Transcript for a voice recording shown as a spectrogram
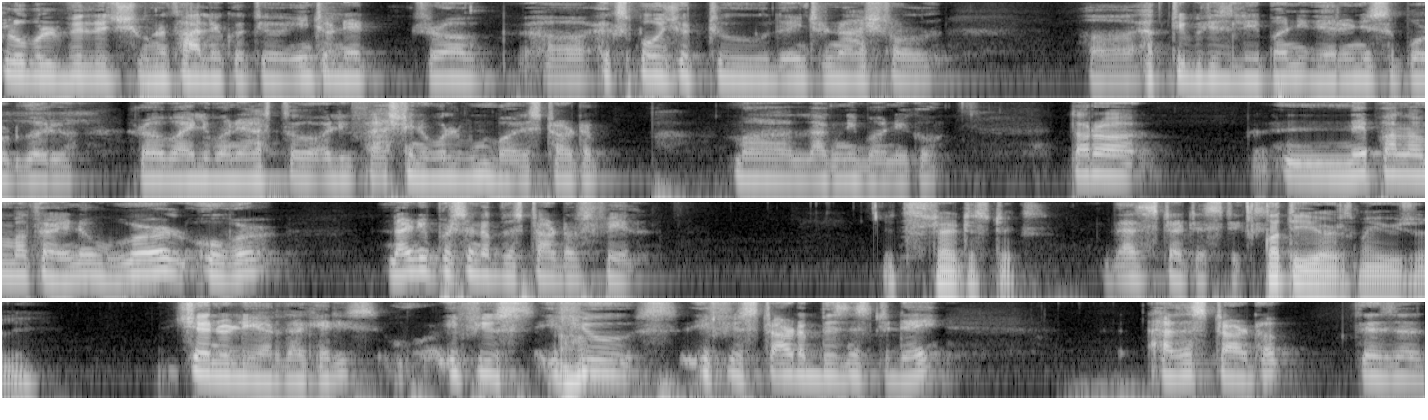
ग्लोबल भिलेज हुन थालेको थियो इन्टरनेट र एक्सपोजर टु द इन्टरनेसनल एक्टिभिटिजले पनि धेरै नै सपोर्ट गर्यो। र अहिले भने जस्तो अलिक फेसनेबल पनि भयो स्टार्टअपमा लाग्ने भनेको। तर नेपालमा मात्र होइन world over ninety percent of the startups fail it's statistics that statistics कति इयर्समा युजली जेनरली हेर्दाखेरि if you if you if you start a business today as a startup there's a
